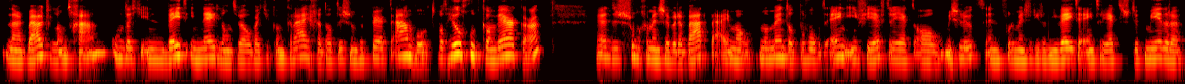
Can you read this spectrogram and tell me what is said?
naar het buitenland gaan. Omdat je in, weet in Nederland wel wat je kan krijgen. Dat is een beperkt aanbod. Wat heel goed kan werken dus sommige mensen hebben er baat bij. Maar op het moment dat bijvoorbeeld één IVF-traject al mislukt, en voor de mensen die dat niet weten, één traject is natuurlijk meerdere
